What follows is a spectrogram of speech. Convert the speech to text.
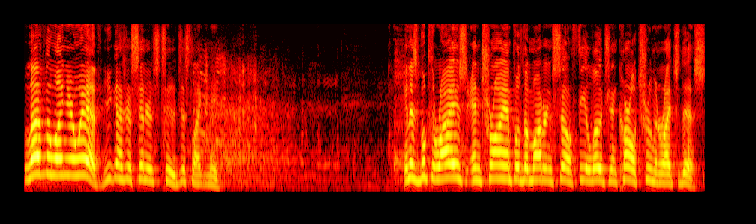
love the one you're with. You guys are sinners too, just like me. In his book, The Rise and Triumph of the Modern Self, theologian Carl Trueman writes this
